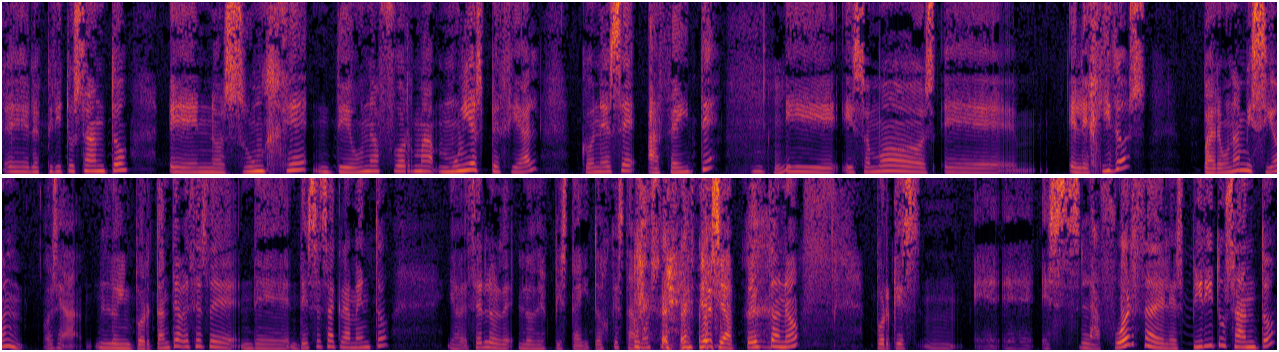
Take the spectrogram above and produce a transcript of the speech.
el Espíritu Santo eh, nos unge de una forma muy especial con ese aceite y, somos eh, elegidos para una misión. O sea, lo importante a veces de, de, ese sacramento y a veces lo, de, lo despistaditos que estamos en ese aspecto, ¿no? Porque es, mm, eh, es la fuerza del Espíritu Santo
